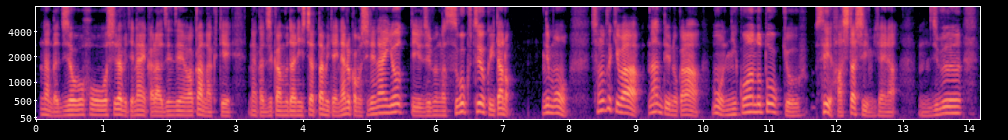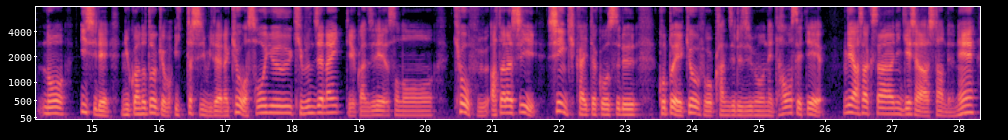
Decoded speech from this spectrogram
なんだ、情報を調べてないから全然わかんなくて、なんか時間無駄にしちゃったみたいになるかもしれないよっていう自分がすごく強くいたの。でも、その時は、なんていうのかな、もうニコ東京制覇したし、みたいな。自分の意思でニコ東京も行ったし、みたいな、今日はそういう気分じゃないっていう感じで、その、恐怖、新しい新規開拓をすることへ恐怖を感じる自分をね、倒せて、で、浅草に下車したんだよね。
